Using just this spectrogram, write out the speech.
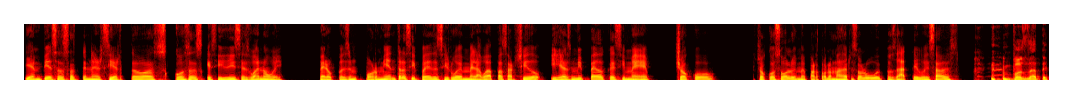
ya empiezas a tener ciertas cosas que sí dices, bueno, güey, pero pues por mientras sí puedes decir, güey, me la voy a pasar chido. Y es mi pedo que si me choco, choco solo y me parto la madre solo, güey, pues date, güey, ¿sabes? pues date.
